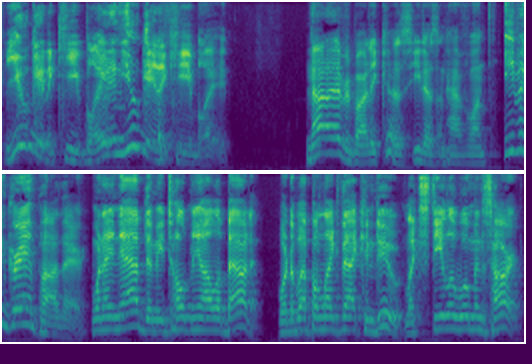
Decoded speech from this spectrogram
You get a Keyblade and you get a Keyblade. Not everybody, because he doesn't have one. Even Grandpa there. When I nabbed him, he told me all about it. What a weapon like that can do, like steal a woman's heart.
